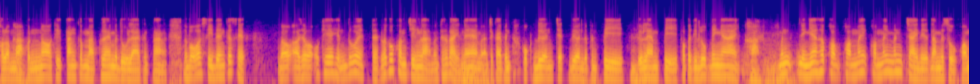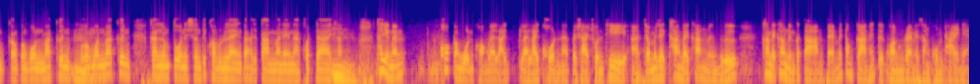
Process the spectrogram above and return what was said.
คอรมครัอบคนนอกที่ตั้งขึ้นมาเพื่อให้มาดูแลต่างๆเราบอกว่าสี่เดือนก็เสร็จ เราอาจจะบอกโอเคเห็นด้วย แต่แล้วก็ความจริงล่ะมันเท่าไหร่แน่มันอาจจะกลายเป็น 6 เดือน 7 เดือนหรือเป็นปีอืมหรือแรมปีเพราะปฏิรูปไม่ง่ายครับมันอย่างเงี้ยครับความความไม่ความไม่มั่นใจเนี่ยนำไปสู่ความกังวลมากขึ้นอืมพอกังวลมากขึ้น การลงตัวในเชิงที่ความรุนแรงก็อาจจะตามมาในอนาคตได้ครับอืมถ้าอย่างนั้น ข้อกังวลของหลาย ๆ หลาย ๆ คนนะประชาชนที่อาจจะไม่ใช่ข้างใดข้างหนึ่ง หรือข้างใดข้างหนึ่งก็ตาม แต่ไม่ต้องการให้เกิดความรุนแรงในสังคมไทยเนี่ย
